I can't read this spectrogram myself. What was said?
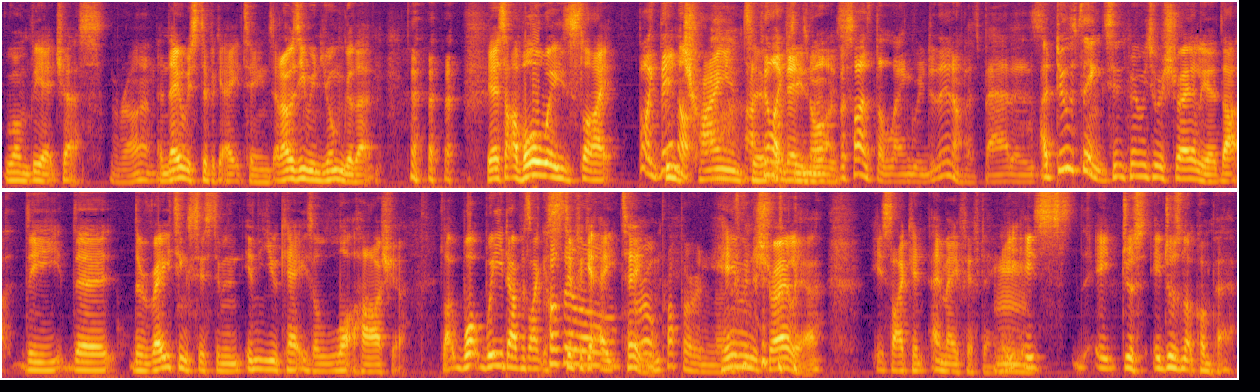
were on VHS, Right. and they were certificate 18s, and I was even younger then. yes, I've always like But like they're been not. trying to. I feel like they're not. movies. Besides the language, they're not as bad as. I do think since moving to Australia that the the the rating system in, in the UK is a lot harsher. Like what we'd have is like a certificate all- eighteen. proper in the, Here in Australia, it's like an MA fifteen. Mm. It, it's it just it does not compare.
